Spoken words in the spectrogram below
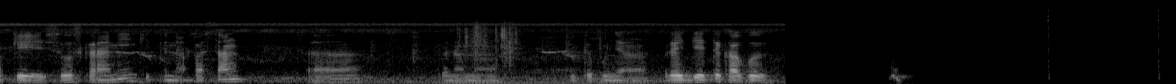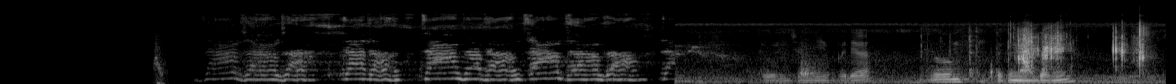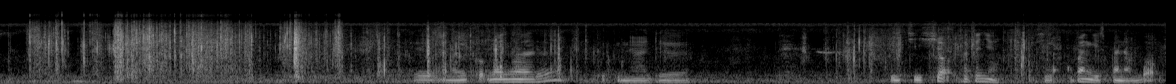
Okey, so sekarang ni kita nak pasang uh, apa nama kita punya radiator cover. So macam ni apa dia. So kita kena ada ni. Okay, mengikut manual dia kita kena ada kunci shock katanya. Silap aku panggil sepanjang box.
